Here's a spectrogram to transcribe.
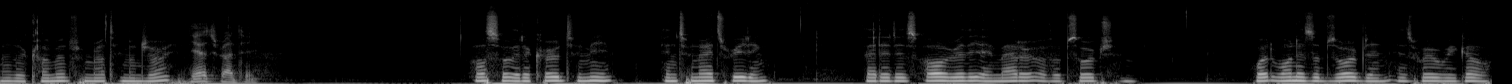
Another comment from Rati Manjari. Yes, Rati. Also, it occurred to me in tonight's reading that it is all really a matter of absorption. What one is absorbed in is where we go.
